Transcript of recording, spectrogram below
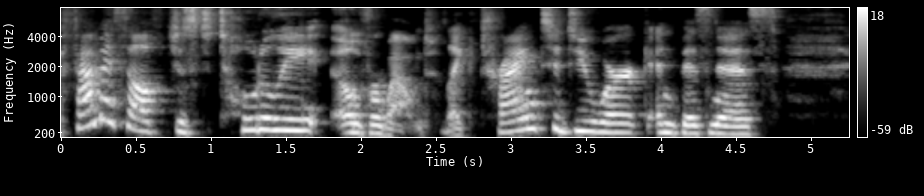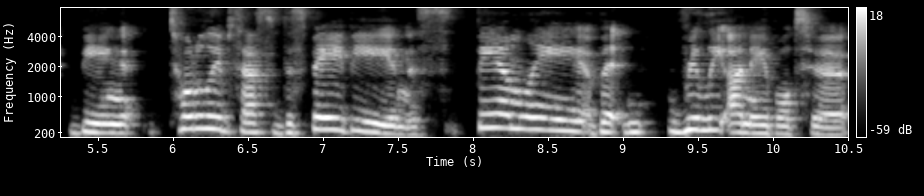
found myself just totally overwhelmed, like trying to do work and business, being totally obsessed with this baby and this family, but really unable to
